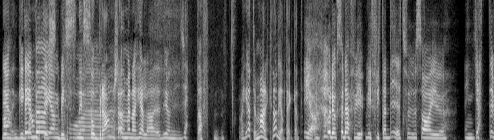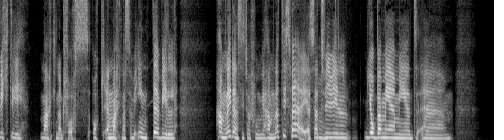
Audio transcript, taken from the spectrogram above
Det är Ja, en det är gigantisk början på, business och eh, bransch. Alltså, Jag menar, hela, det är en jätte... Vad heter det? Marknad helt enkelt. ja, och det är också därför vi, vi flyttar dit, för USA är ju en jätteviktig marknad för oss och en marknad som vi inte vill hamna i den situation vi hamnat i Sverige. Så att Mm. vi vill jobba mer med eh,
